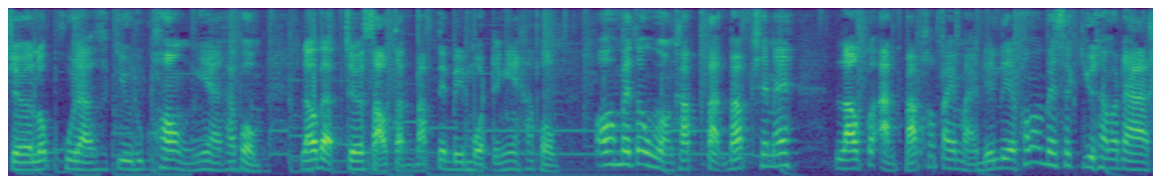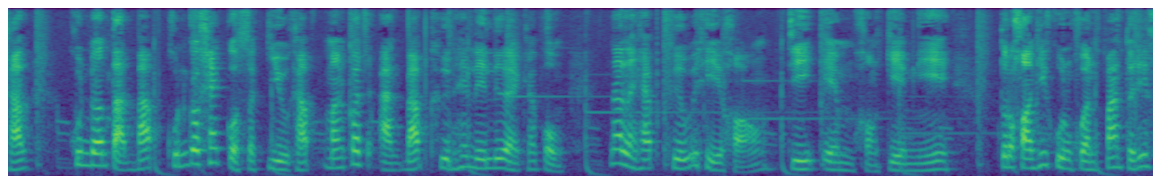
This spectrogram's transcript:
เจอลบคูลดาวสกิลทุกห้องเนี่ยครับผมแล้วแบบเจอเสาตัดบัฟเต็มไปหมดอย่างเงี้ยครับผมอ๋อไม่ต้องห่วงครับตัดบัฟใช่ไหมเราก็อัดบัฟเข้าไปใหม่เรื่อยๆ เพราะมันเป็นสกิลธรรมดาครับ คุณโดนตัดบัฟ คุณก็แค่กดสกิลครับ มันก็จะอัดบัฟคืนให้เรื่อยๆ ครับผม นั่นแหละครับคือวิธีของ GM ของเกมนี้ ตัวละครที่คุณควรปั้นตัวที่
